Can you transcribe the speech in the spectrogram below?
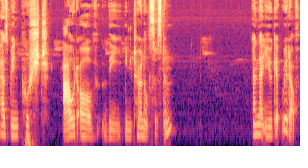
has been pushed out of the internal system and that you get rid of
